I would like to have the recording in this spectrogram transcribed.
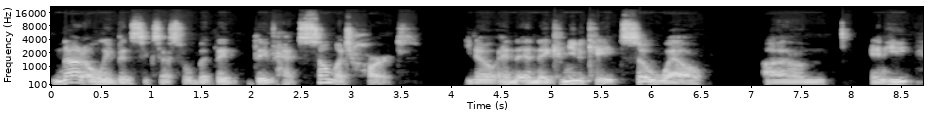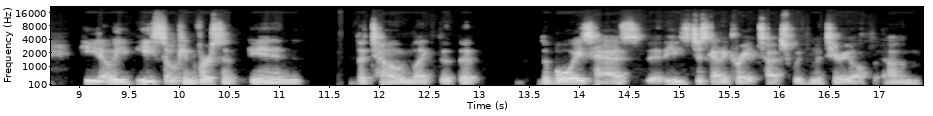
not only been successful, but they they've had so much heart, you know, and and they communicate so well. Um, and he, he, you know, he, he's so conversant in the tone, like the the the boys has. He's just got a great touch with the material. Um,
